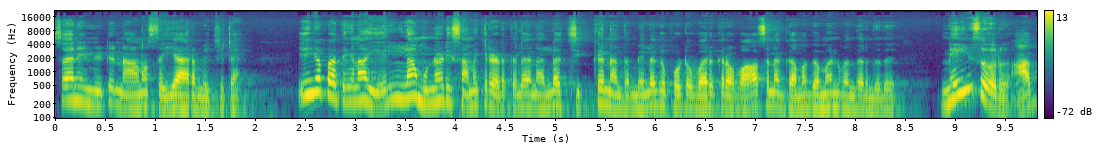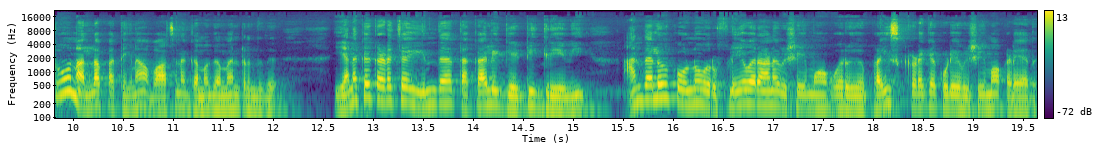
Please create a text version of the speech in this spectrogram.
சரின்னுட்டு நானும் செய்ய ஆரம்பிச்சிட்டேன். இங்கே பார்த்தீங்கன்னா எல்லாம் முன்னாடி சமைக்கிற இடத்துல நல்லா சிக்கன் அந்த மிளகு போட்டு வறுக்கிற வாசனை கமகமன்னு வந்திருந்தது. நெய் சோறு அதுவும் நல்லா பார்த்திங்கன்னா வாசனை கமகமன் இருந்தது. எனக்கு கிடைச்ச இந்த தக்காளி கெட்டி கிரேவி அந்த அளவுக்கு ஒன்றும் ஒரு ஃப்ளேவரான விஷயமோ ஒரு ப்ரைஸ் கிடைக்கக்கூடிய விஷயமோ கிடையாது.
